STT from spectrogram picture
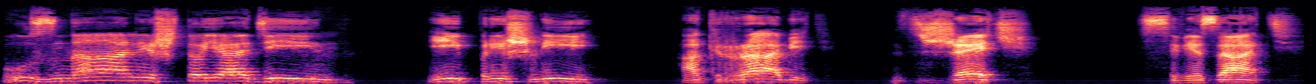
Узнали, что я один, и пришли ограбить, сжечь, связать,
